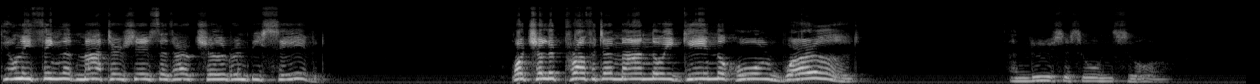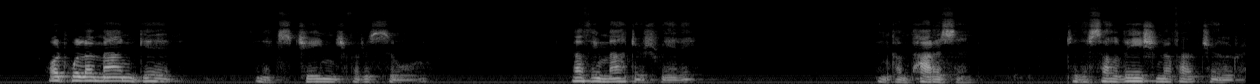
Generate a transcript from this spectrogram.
The only thing that matters is that our children be saved. What shall it profit a man though he gain the whole world and lose his own soul? What will a man give in exchange for his soul? Nothing matters really in comparison to the salvation of our children.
